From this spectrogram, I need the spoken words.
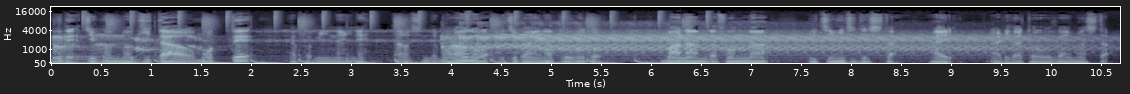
腕、自分のギターを持って、やっぱみんなにね、楽しんでもらうのが一番いいなということを学んだ、そんな一日でした。はい。ありがとうございました。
